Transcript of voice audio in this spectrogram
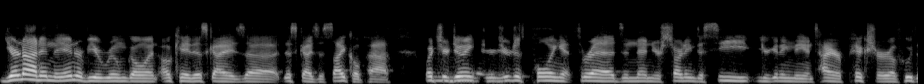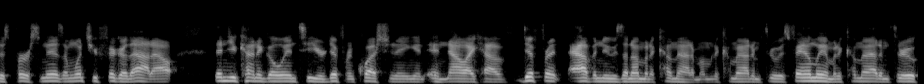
you're not in the interview room going, okay, this guy's uh this guy's a psychopath. What you're doing is you're just pulling at threads and then you're starting to see you're getting the entire picture of who this person is. And once you figure that out, then you kind of go into your different questioning and, and now I have different avenues that I'm going to come at him. I'm going to come at him through his family. I'm going to come at him through,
